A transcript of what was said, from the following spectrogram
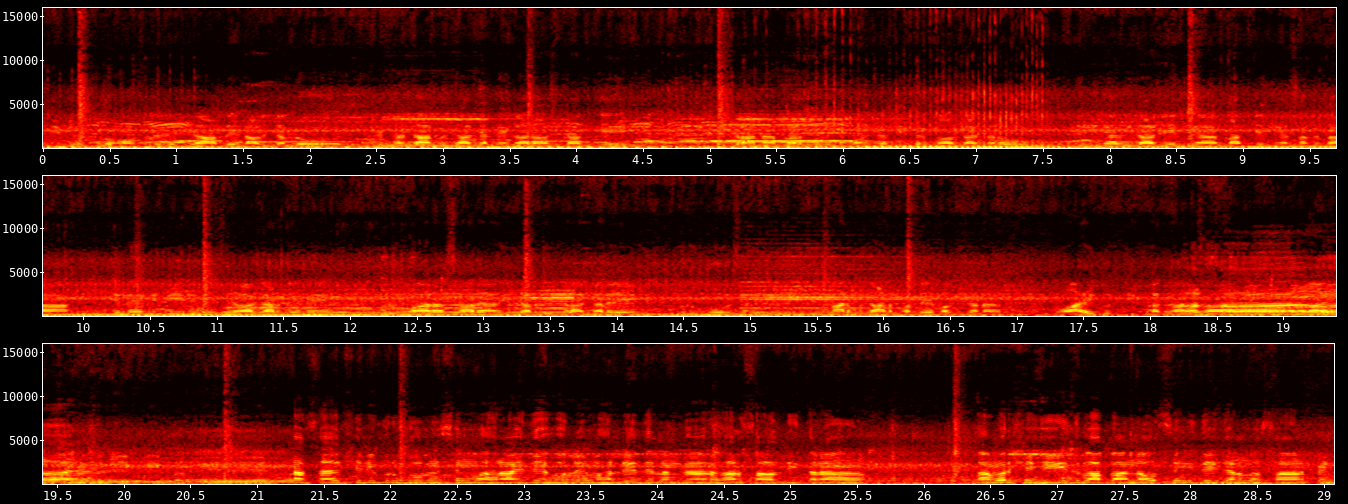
ਕਿ ਬਿਲਕੁਲ ਹੌਸਲੇ ਦੇ ਪਿਆਰ ਦੇ ਨਾਲ ਚੱਲੋ ਤੇ ਠੰਡਾ ਮਿੱਠਾ ਗੰਨੇ ਦਾ ਰਸ ਚੱਕ ਕੇ ਸ਼ੁਕਰਾਨਾ ਪਰਤ ਪਹੁੰਚਣ ਦੀ ਕਿਰਪਾਲਤਾ ਕਰੋ। ਜਿੰਨੀਆਂ ਵੀ ਲਾਗੇ ਦੀਆਂ, ਇਲਾਕੇ ਦੀਆਂ ਸੰਗਤਾਂ, ਜਿੰਨੇ ਵੀ ਵੀਰ ਇੱਥੇ ਸੇਵਾ ਕਰਦੇ ਨੇ, ਗੁਰੂ ਮਹਾਰਾਜ ਸਾਰਿਆਂ ਦੀ ਚੜ੍ਹਦੀ ਕਲਾ ਕਰੇ। ਜੀ ਹਰ ਮੈਦਾਨ ਫਤਿਹ ਬਖਸ਼ਣ। ਵਾਹਿਗੁਰੂ ਜੀ ਕਾ ਖਾਲਸਾ। ਵਾਹਿਗੁਰੂ ਜੀ ਕੀ ਫਤਿਹ। ਸਾਹਿਬ ਸ੍ਰੀ ਗੁਰੂ ਗੋਬਿੰਦ ਸਿੰਘ ਮਹਾਰਾਜ ਦੇ ਹੋਲੇ ਮਹੱਲੇ ਦੇ ਲੰਗਰ ਹਰ ਸਾਲ ਦੀ ਤਰ੍ਹਾਂ ਅਮਰ ਸ਼ਹੀਦ ਬਾਬਾ ਨੌ ਸਿੰਘ ਦੇ ਜਨਮ ਸਥਾਨ ਪਿੰਡ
